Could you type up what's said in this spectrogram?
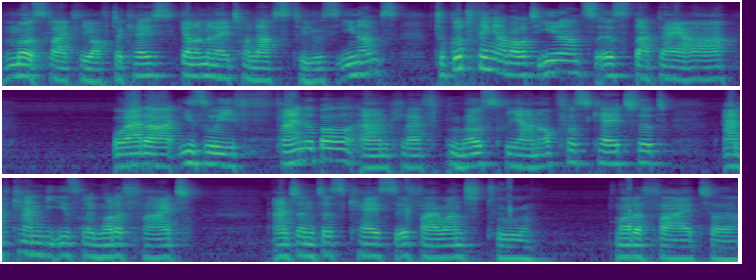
most likely of the case, Galimulator loves to use enums. The good thing about enums is that they are rather easily findable and left mostly unobfuscated and can be easily modified and in this case if I want to modify the,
